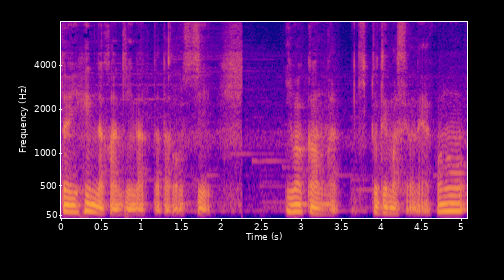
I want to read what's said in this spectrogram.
対変な感じになっただろうし違和感がきっと出ますよね。この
